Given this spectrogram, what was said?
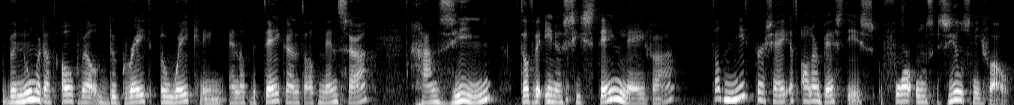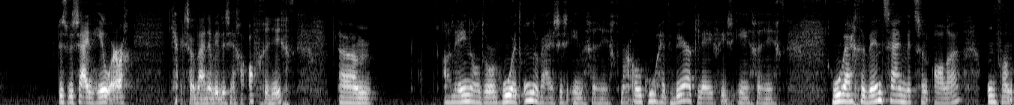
we noemen dat ook wel the Great Awakening. En dat betekent dat mensen gaan zien dat we in een systeem leven dat niet per se het allerbeste is voor ons zielsniveau. Dus we zijn heel erg, ja, ik zou bijna willen zeggen, afgericht. Ehm, alleen al door hoe het onderwijs is ingericht, maar ook hoe het werkleven is ingericht. Hoe wij gewend zijn met z'n allen om van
